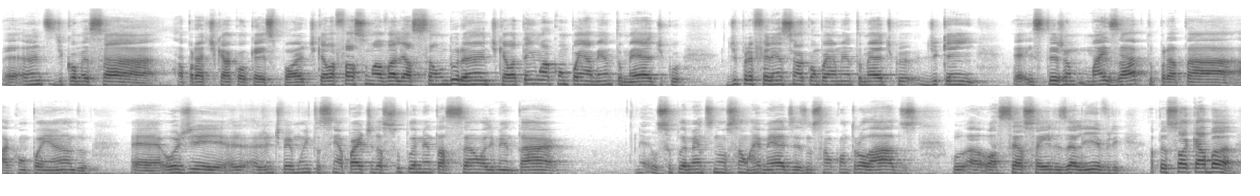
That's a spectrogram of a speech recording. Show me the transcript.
é, antes de começar a praticar qualquer esporte, que ela faça uma avaliação durante, que ela tenha um acompanhamento médico, de preferência um acompanhamento médico de quem é, esteja mais apto para estar tá acompanhando. É, hoje a gente vê muito assim a parte da suplementação alimentar. É, os suplementos não são remédios, eles não são controlados, o, o acesso a eles é livre. A pessoa acaba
